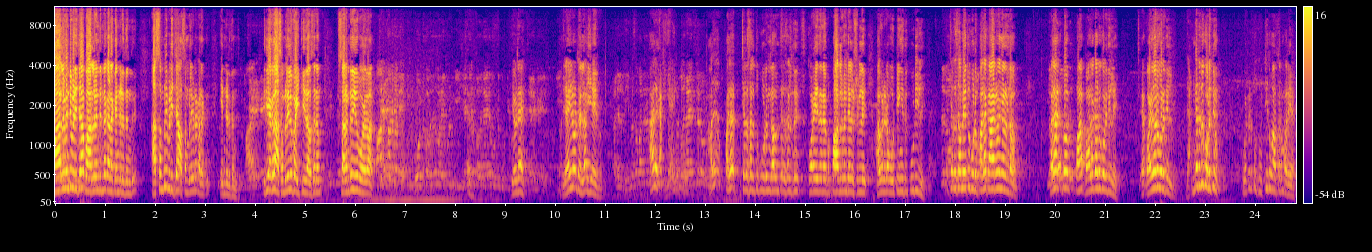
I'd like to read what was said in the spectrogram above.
പാർലമെന്റ് പിടിച്ചാൽ പാർലമെന്റിന്റെ കണക്ക് എന്റെ അടുത്തുണ്ട്. അസംബ്ലി പിടിച്ചാൽ അസംബ്ലിയുടെ കണക്ക് എന്റെ അടുത്തുണ്ട്. ഇത് ഞങ്ങൾ അസംബ്ലിയിൽ ഫൈറ്റ് ചെയ്ത അവസരം സറണ്ടർ ചെയ്ത് പോയതാണ്. പതിനായിരം എവിടെ അയ്യായിരം വോട്ടല്ല അയ്യായിരം വോട്ട്. അല്ല അത് പല ചില സ്ഥലത്ത് കൂടുണ്ടാവും ചില സ്ഥലത്ത് കുറേ തന്നെ പാർലമെന്റ് ഇലക്ഷനിൽ അവരുടെ വോട്ടിംഗ് ഇത് കൂടിയില്ലേ? ചില സമയത്ത് കൂടും. പല കാരണങ്ങളുണ്ടാവും. പല ഇപ്പോൾ പാലക്കാട് കുറഞ്ഞില്ലേ? വയനാട് കുറഞ്ഞില്ലേ? രണ്ടിടത്ത് കുറഞ്ഞു. ഒരിടത്ത് കുട്ടി മാത്രം പറയാം.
